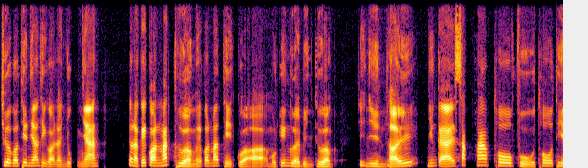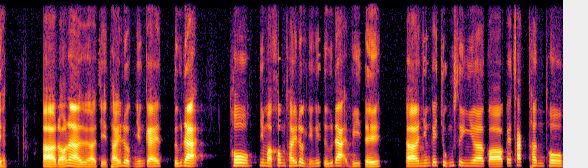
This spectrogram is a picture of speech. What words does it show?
chưa có thiên nhãn thì gọi là nhục nhãn. Tức là cái con mắt thường cái con mắt thịt của một cái người bình thường chỉ nhìn thấy những cái sắc pháp thô phù thô thiệt à, đó là ờ, chỉ thấy được những cái tứ đại thô nhưng mà không thấy được những cái tứ đại vi tế. À, những cái chúng sinh có cái sắc thân thô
